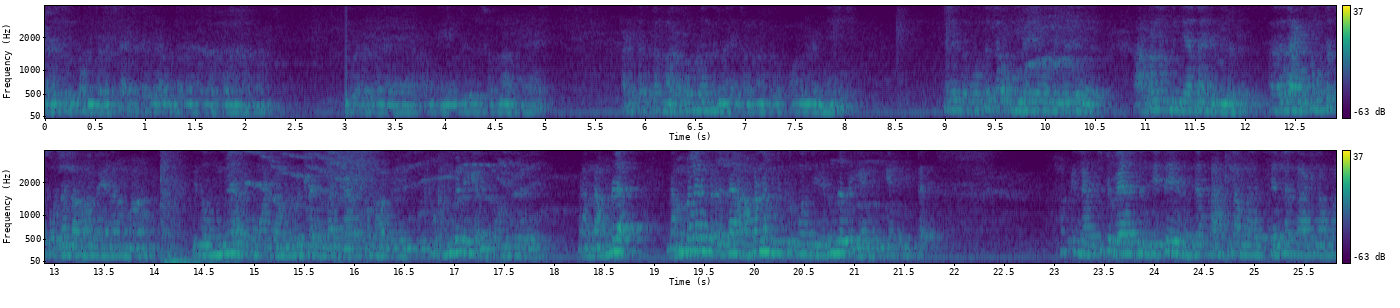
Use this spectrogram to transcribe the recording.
நினச்சி ஃபோன் பண்ணிச்சு. அடுத்த மருமக ஃபோன் பண்ணேன் வருது அப்படின்னு சொன்னாங்க. அடுத்த மருமகளும் இந்த மாதிரி சொன்னாங்க ஃபோன் பண்ணி. எனக்கு முதல்ல உண்மையிலேயே வந்து அவநம்பிக்கையாக தான் இருந்தது. அதாவது அடுத்தவங்கள்ட்ட சொல்லலாமா வேணாமா? இது உண்மையாக இருக்குமா? நம்ம வீட்டில் இந்த மாதிரி நடக்குமா? அப்படின்னு சொல்லிட்டு உண்மையிலேயே எனக்கு வந்து நான் நம்பல. நம்பலன்றதில்ல அவநம்பிக்கை கொஞ்சம் இருந்தது என் என்கிட்ட. அப்படி நினச்சிட்டு வேலை செஞ்சுட்டே இருந்தேன் காட்டலாமா? செல்லை காட்டலாமா?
